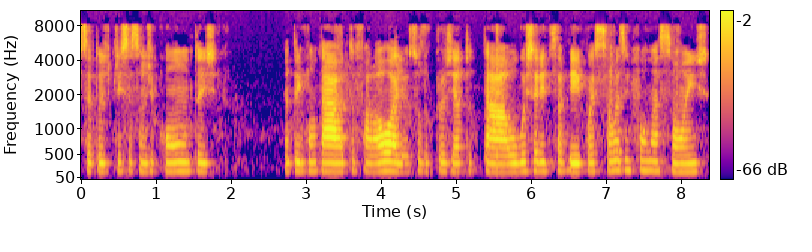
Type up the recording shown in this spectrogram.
setor de prestação de contas, entra em contato, fala: Olha, eu sou do projeto tal, eu gostaria de saber quais são as informações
